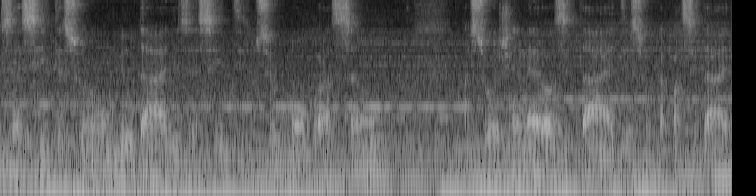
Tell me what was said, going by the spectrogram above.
Exercite a sua humildade, exercite o seu bom coração, a sua generosidade, a sua capacidade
